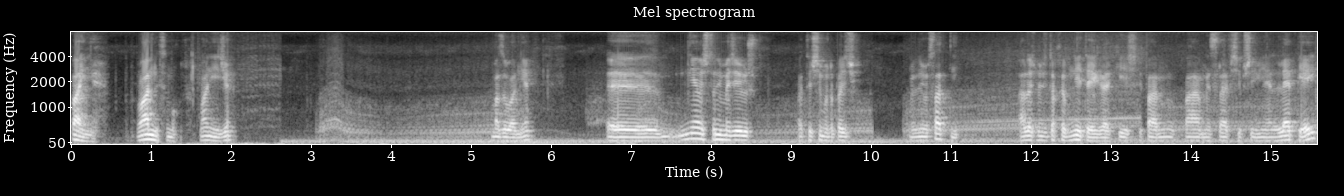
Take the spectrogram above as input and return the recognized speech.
Fajnie. Ładny samochód. Ładnie idzie. Bardzo ładnie. Yy, nie wiem, czy to nie będzie już praktycznie można powiedzieć będzie ostatni. Ale już będzie trochę mniej tej graki, jeśli Life się przyjmie lepiej.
